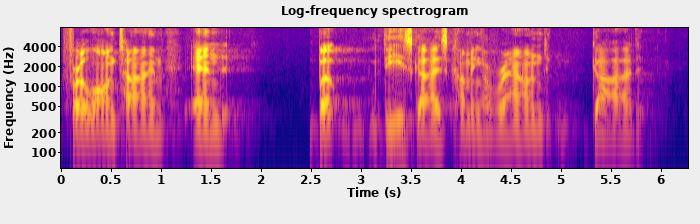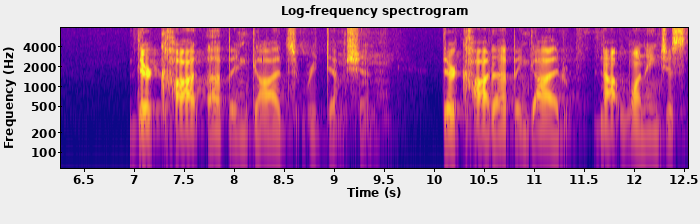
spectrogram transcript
for a long time, and but these guys coming around God, they're caught up in God's redemption. They're caught up in God not wanting just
